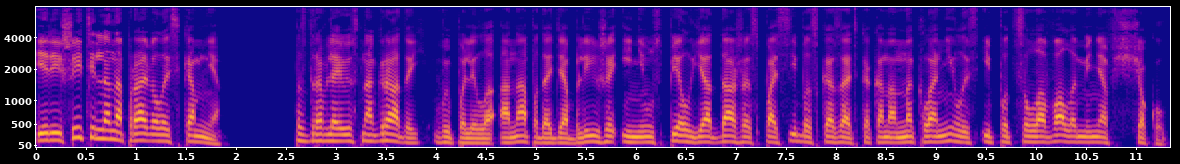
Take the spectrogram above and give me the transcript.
и решительно направилась ко мне. «Поздравляю с наградой», — выпалила она, подойдя ближе, и не успел я даже спасибо сказать, как она наклонилась и поцеловала меня в щеку.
